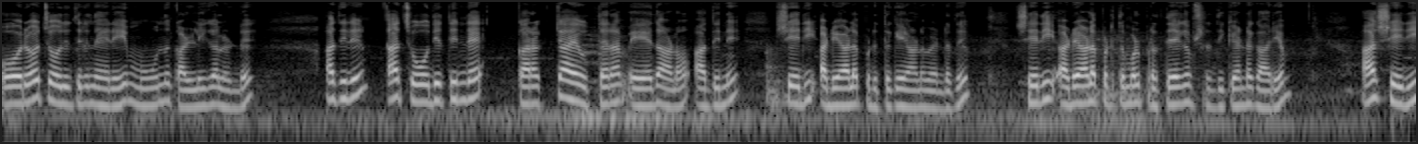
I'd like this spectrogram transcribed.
ഓരോ ചോദ്യത്തിന് നേരെയും മൂന്ന് കള്ളികളുണ്ട്. അതിൽ ആ ചോദ്യത്തിന്റെ കറക്റ്റായ ഉത്തരം ഏതാണോ അതിന് ശരി അടയാളപ്പെടുത്തുകയാണ് വേണ്ടത്. ശരി അടയാളപ്പെടുത്തുമ്പോൾ പ്രത്യേകം ശ്രദ്ധിക്കേണ്ട കാര്യം ആ ശരി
